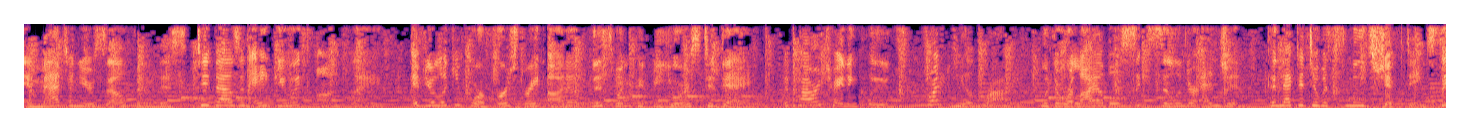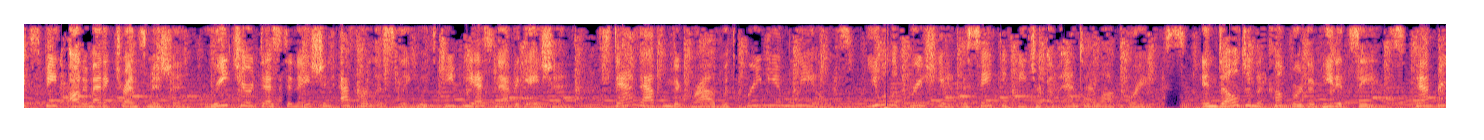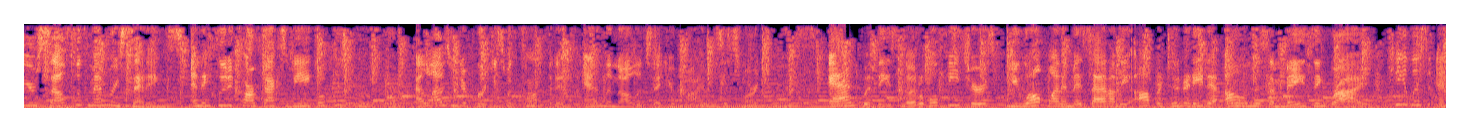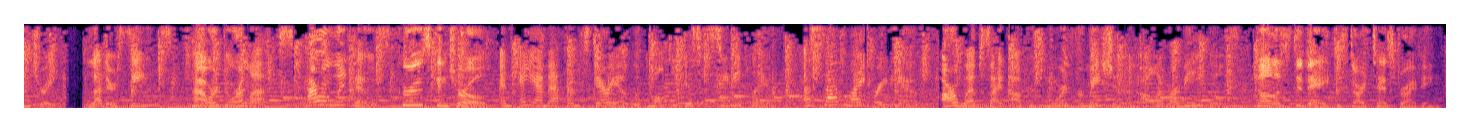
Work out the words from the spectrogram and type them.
Imagine yourself in this 2008 Buick Enclave. If you're looking for a first-rate auto, this one could be yours today. The powertrain includes front-wheel drive with a reliable six-cylinder engine connected to a smooth shifting six-speed automatic transmission. Reach your destination effortlessly with GPS navigation. Stand out from the crowd with premium wheels. You will appreciate the safety feature of anti-lock brakes. Indulge in the comfort of heated seats. Pamper yourself with memory settings. An included Carfax vehicle history report allows you to purchase with confidence and the knowledge that your buy was a smart choice. And with these notable features, you won't want to miss out on the opportunity to own this amazing ride. Keyless entry, leather seats, power door locks, power windows, cruise control, an AM FM stereo with multi-disc CD player, a satellite radio. Our website offers more information on all of our vehicles. Call us today to start test driving.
